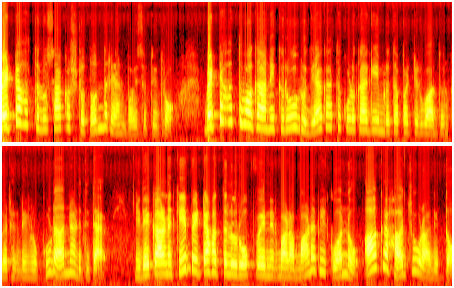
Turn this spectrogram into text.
ಬೆಟ್ಟ ಹತ್ತಲು ಸಾಕಷ್ಟು ತೊಂದರೆ ಅನುಭವಿಸುತ್ತಿದ್ರು. ಬೆಟ್ಟ ಹತ್ತುವಾಗ ಅನೇಕರು ಹೃದಯಾಘಾತಕ್ಕೊಳಗಾಗಿ ಮೃತಪಟ್ಟಿರುವ ದುರ್ಘಟನೆಗಳು ಕೂಡ ನಡೆದಿದೆ. ಇದೇ ಕಾರಣಕ್ಕೆ ಬೆಟ್ಟ ಹತ್ತಲು ರೋಪ್ ವೇ ನಿರ್ಮಾಣ ಮಾಡಬೇಕು ಅನ್ನೋ ಆಗ್ರಹ ಜೋರಾಗಿತ್ತು.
